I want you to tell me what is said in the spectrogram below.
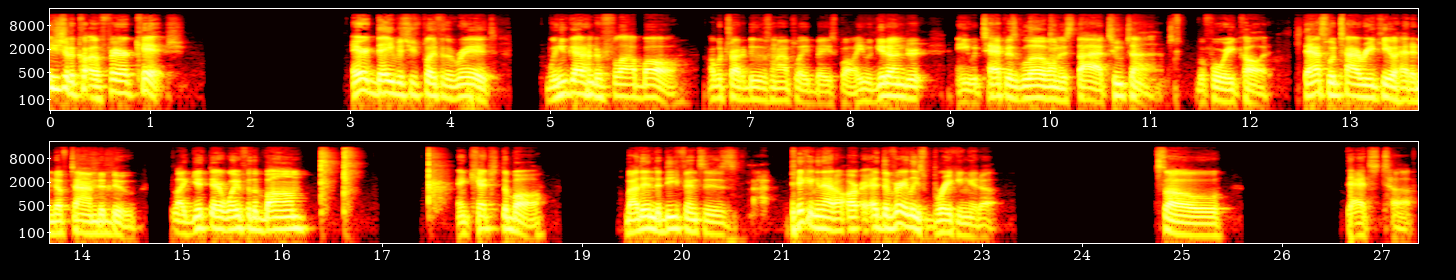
he should have caught a fair catch. Eric Davis used to play for the Reds. When he got under fly ball, I would try to do this when I played baseball. He would get under he would tap his glove on his thigh two times before he caught it. That's what Tyreek Hill had enough time to do. Like get there, wait for the bomb, and catch the ball. By then, the defense is picking that up, or at the very least, breaking it up. So that's tough.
